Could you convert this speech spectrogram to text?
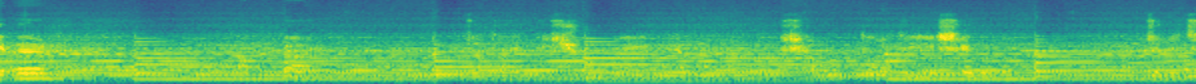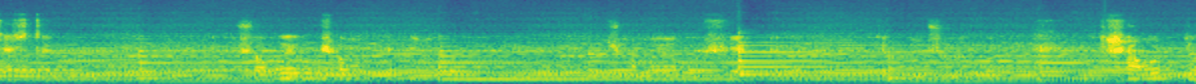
এবার আপনার যথারীতি সময় এবং সামর্থ্য অনুযায়ী সেগুলো অর্জনের চেষ্টা করুন। সময় এবং সামর্থ্যের সময় অবশ্যই একটা যে সময়। করুন সামর্থ্য,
